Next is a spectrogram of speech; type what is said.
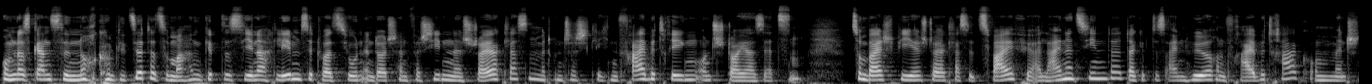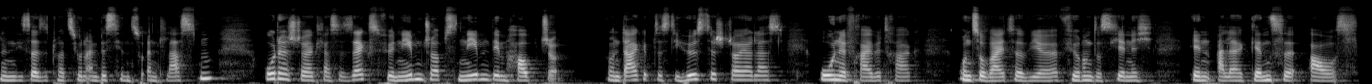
Um das Ganze noch komplizierter zu machen, gibt es je nach Lebenssituation in Deutschland verschiedene Steuerklassen mit unterschiedlichen Freibeträgen und Steuersätzen. Zum Beispiel Steuerklasse 2 für Alleinerziehende. Da gibt es einen höheren Freibetrag, um Menschen in dieser Situation ein bisschen zu entlasten. Oder Steuerklasse 6 für Nebenjobs neben dem Hauptjob. Und da gibt es die höchste Steuerlast ohne Freibetrag und so weiter. Wir führen das hier nicht in aller Gänze aus.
